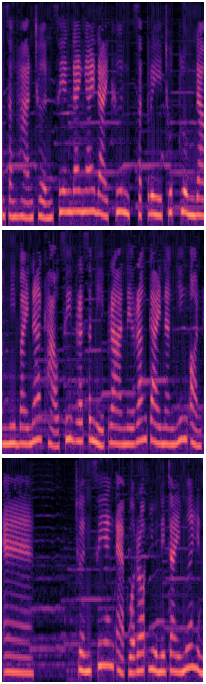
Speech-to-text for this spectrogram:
ำสังหารเฉินเซี่ยงได้ง่ายดายขึ้น สตรีชุดคลุมดำมีใบหน้าขาวซีดรัศมีปราณในร่างกายนางยิ่งอ่อนแอ เฉินเซี่ยงแอบหัวเราะอยู่ในใจเมื่อเห็น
